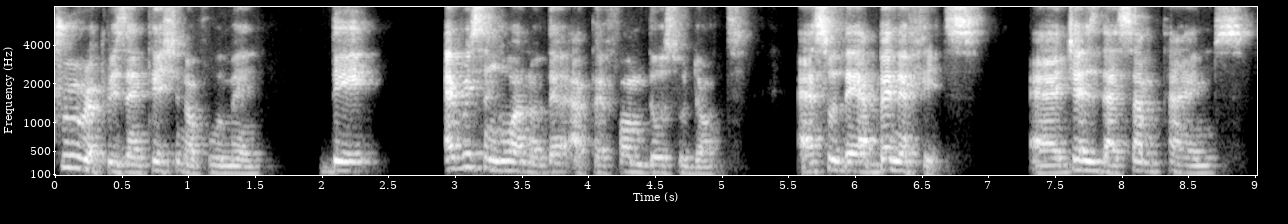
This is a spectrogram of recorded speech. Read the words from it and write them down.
true representation of women, they every single one of them outperform those who don't. Uh, so there are benefits, uh, just that sometimes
